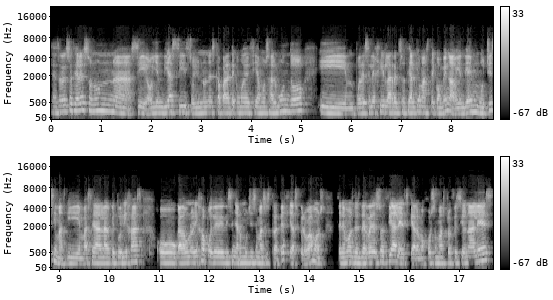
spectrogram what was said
Las redes sociales son un, sí, hoy en día sí, soy un, escaparate, como decíamos, al mundo y puedes elegir la red social que más te convenga. Hoy en día hay muchísimas y en base a la que tú elijas o cada uno elija puede diseñar muchísimas estrategias, pero vamos, tenemos desde redes sociales que a lo mejor son más profesionales,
